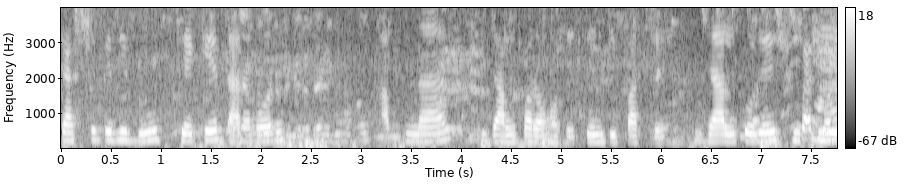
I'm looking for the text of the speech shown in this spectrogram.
চারশো কেজি দুধ ছেঁকে তারপর আপনার জাল করা হবে তিনটি পাত্রে। জাল করে শুকিয়ে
